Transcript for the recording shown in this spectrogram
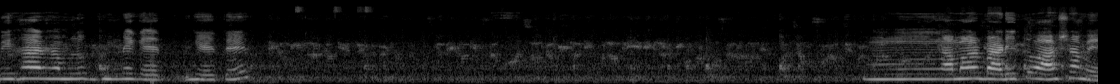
बिहार हम लोग घूमने गए गए थे উম, আমার বাড়ি তো আসামে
